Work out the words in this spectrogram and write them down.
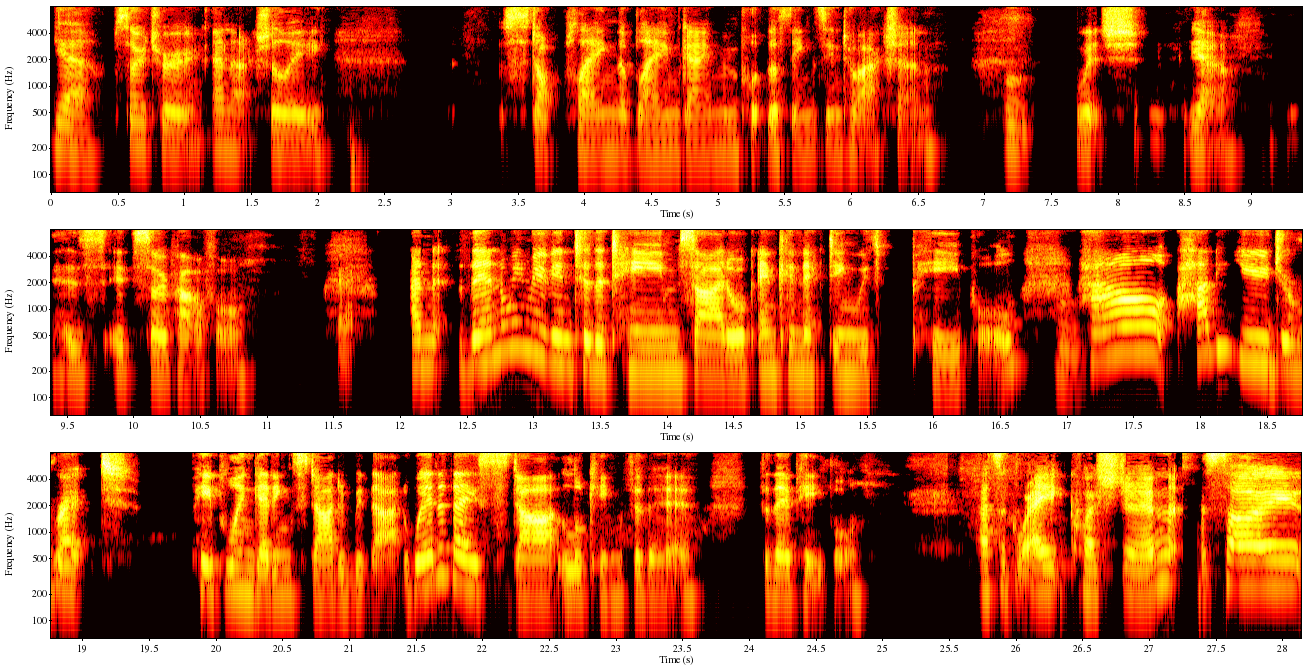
Yeah, so true. And actually, stop playing the blame game and put the things into action. Mm. which yeah is it's so powerful. Yeah. and then we move into the team side or and connecting with people. Mm. how how do you direct people in getting started with that? Where do they start looking for their for their people? That's a great question. So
